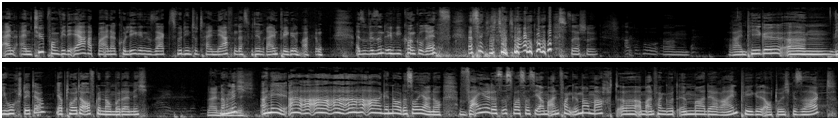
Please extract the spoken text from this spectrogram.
ein, ein Typ vom WDR hat mal einer Kollegin gesagt, es würde ihn total nerven, dass wir den Rheinpegel machen. Also wir sind irgendwie Konkurrenz. Das finde ich total gut. Sehr schön. Apropos ähm, Rheinpegel, ähm, wie hoch steht der? Ihr habt heute aufgenommen oder nicht? Nein, Noch wir nicht? Ach nee, ah, ah, ah, ah, ah, ah, genau, das soll ja noch. Weil das ist was, was ihr am Anfang immer macht. Äh, am Anfang wird immer der Rheinpegel auch durchgesagt.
